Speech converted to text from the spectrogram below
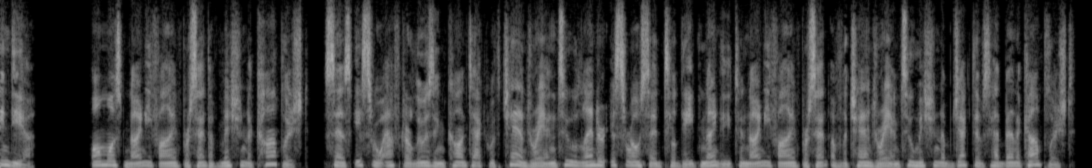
India. Almost 95% of mission accomplished, says ISRO after losing contact with Chandrayaan-2 lander ISRO said till date 90 to 95% of the Chandrayaan-2 mission objectives had been accomplished.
